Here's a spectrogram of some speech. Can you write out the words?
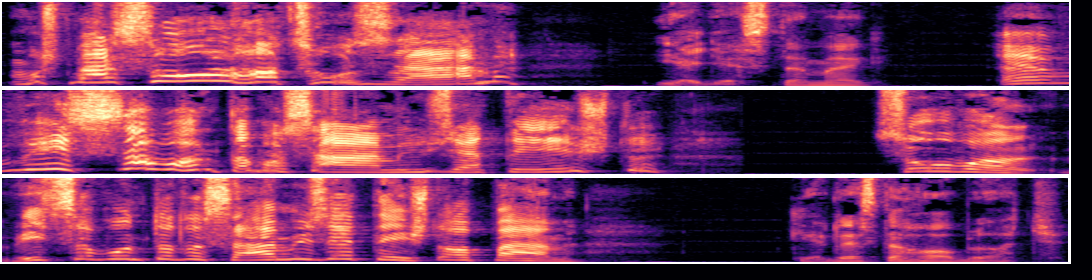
most már szólhatsz hozzám, jegyezte meg. Visszavontam a számüzetést. Szóval visszavontad a számüzetést, apám? kérdezte hablaty.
